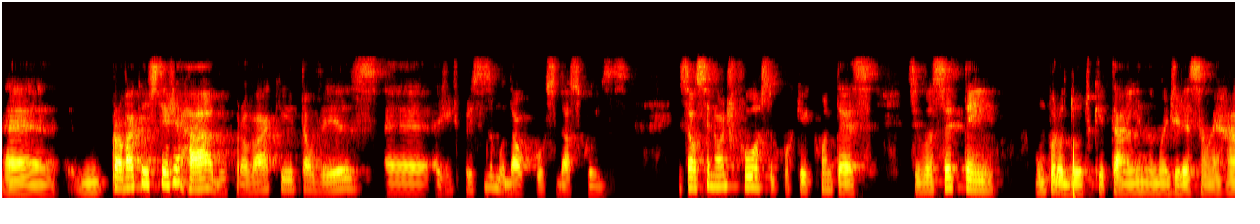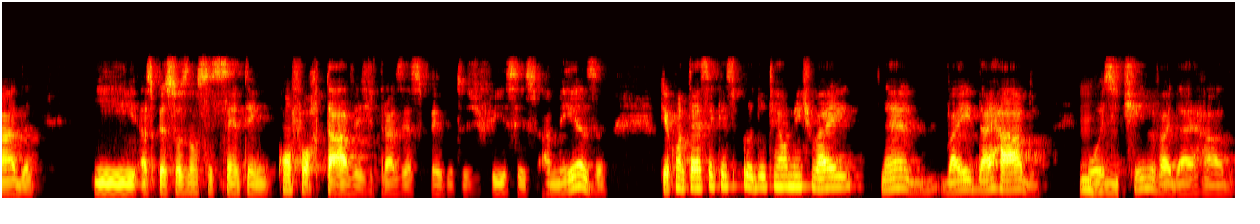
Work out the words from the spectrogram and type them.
é, provar que eu esteja errado, provar que talvez é, a gente precisa mudar o curso das coisas. Isso é um sinal de força, porque o que acontece? Se você tem um produto que está indo numa direção errada e as pessoas não se sentem confortáveis de trazer as perguntas difíceis à mesa, o que acontece é que esse produto realmente vai, né, vai dar errado, uhum. ou esse time vai dar errado.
